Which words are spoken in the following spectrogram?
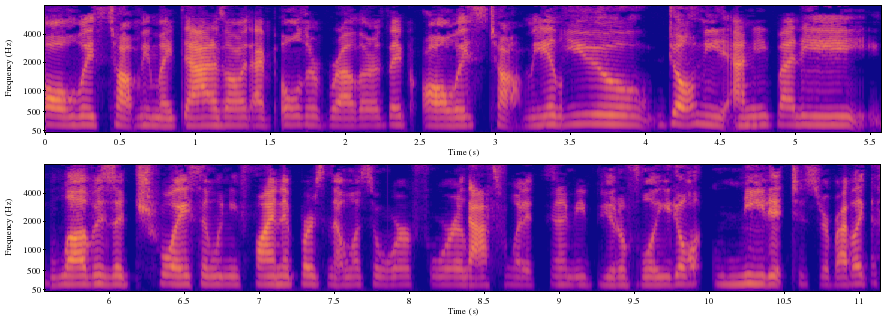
always taught me. My dad is always, I have older brothers. They've always taught me you don't need anybody. Love is a choice. And when you find the person that wants to work for, that's when it's going to be beautiful. You don't need it to survive. Like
